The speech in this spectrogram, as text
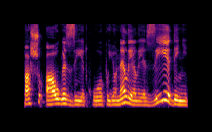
pašu auga ziedkopu, jo nelielie ziediņi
